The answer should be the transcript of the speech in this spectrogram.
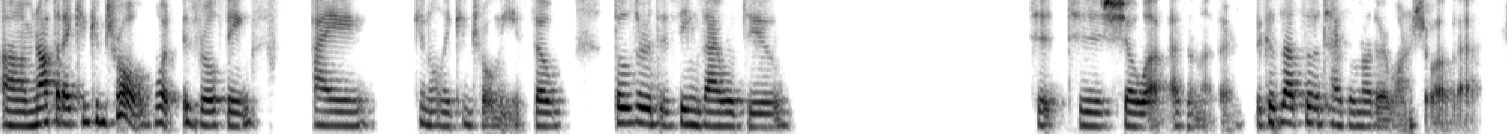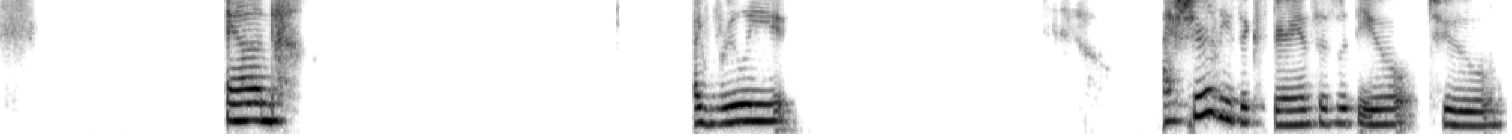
Um not that i can control what israel thinks. I can only control me. So those are the things I will do to to show up as a mother because that's the type of mother I want to show up as. And I really I share these experiences with you to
